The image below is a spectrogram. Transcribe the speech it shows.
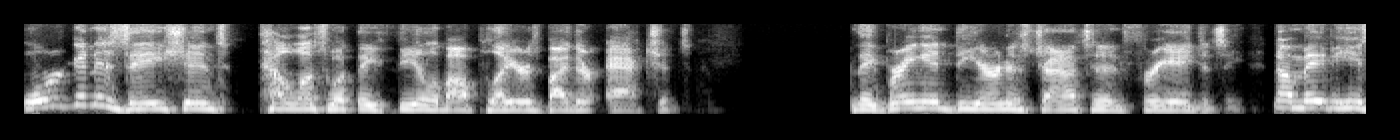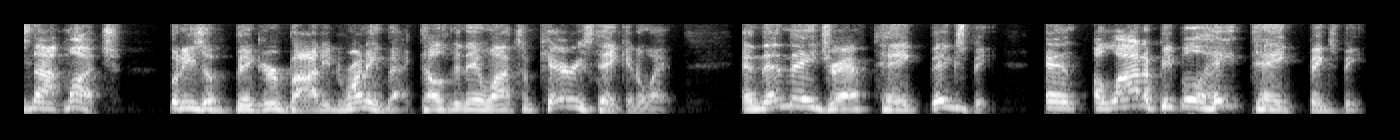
organizations tell us what they feel about players by their actions. They bring in D'Ernest Johnson in free agency. Now, maybe he's not much, but he's a bigger bodied running back. Tells me they want some carries taken away. And then they draft Tank Bigsby. And a lot of people hate Tank Bigsby,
